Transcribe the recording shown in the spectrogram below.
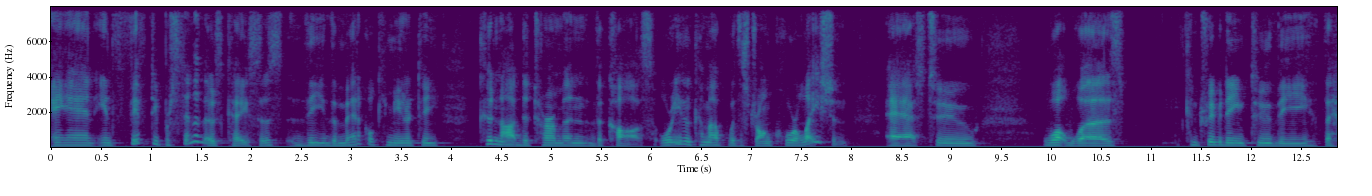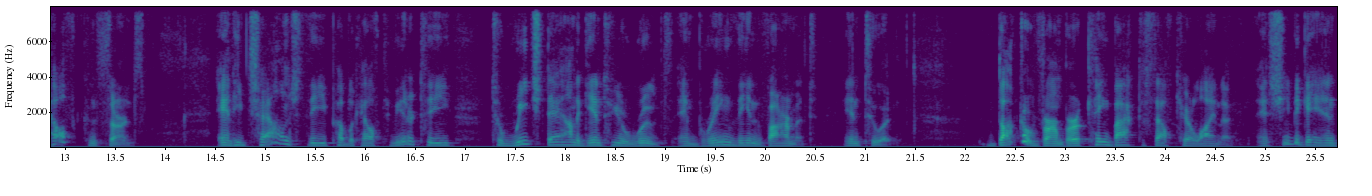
And in 50% of those cases, the, the medical community could not determine the cause or even come up with a strong correlation as to what was contributing to the, the health concerns. And he challenged the public health community to reach down again to your roots and bring the environment into it. Dr. Vernberg came back to South Carolina and she began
